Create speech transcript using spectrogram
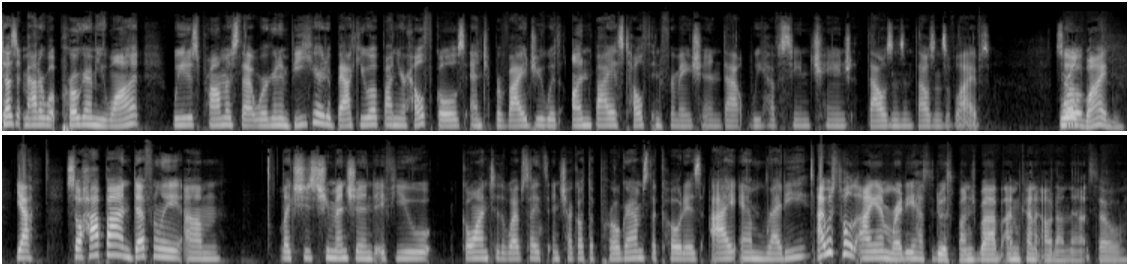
It doesn't matter what program you want. We just promise that we're going to be here to back you up on your health goals and to provide you with unbiased health information that we have seen change thousands and thousands of lives. So, Worldwide. Yeah. So hop on. Definitely, um, like she, she mentioned, if you go onto the websites and check out the programs, the code is I am ready. I was told I am ready has to do with SpongeBob. I'm kind of out on that. So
